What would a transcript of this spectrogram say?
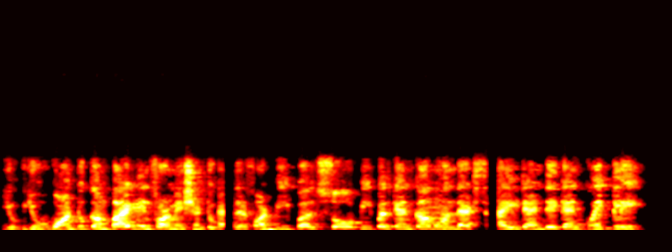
you you want to compile information together for people so people can come on that site and they can quickly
